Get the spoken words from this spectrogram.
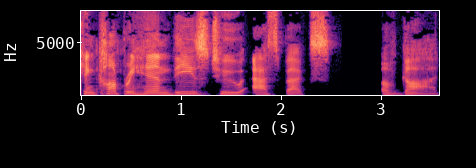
can comprehend these two aspects of God.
